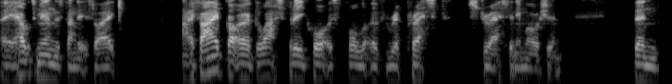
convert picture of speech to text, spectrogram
it helped me understand it. It's like if I've got a glass three quarters full of repressed stress and emotion, then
